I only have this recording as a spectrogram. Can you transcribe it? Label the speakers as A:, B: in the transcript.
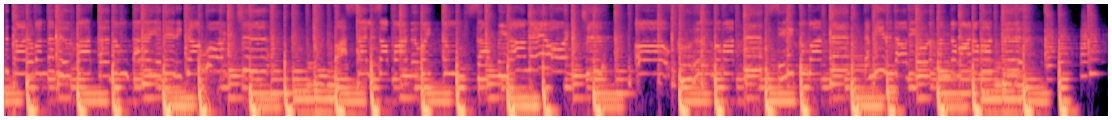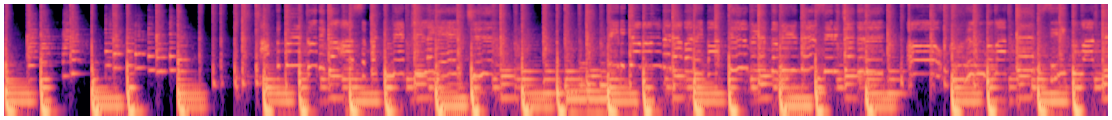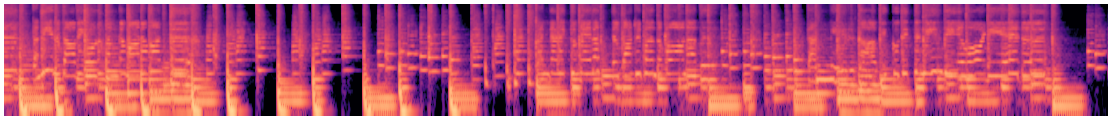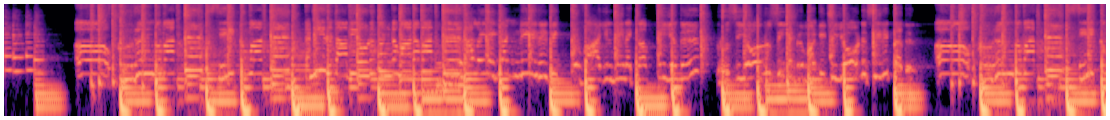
A: the thought
B: தப்பியது. ருசியோ ருசி என்று மகிழ்ச்சியோடு சிரித்தது.
A: ஓ குறும்பு பார்த்து சிரிக்கும்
